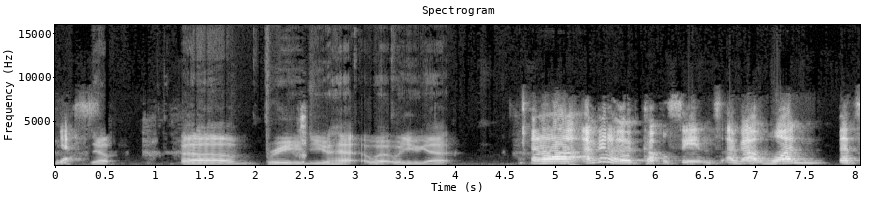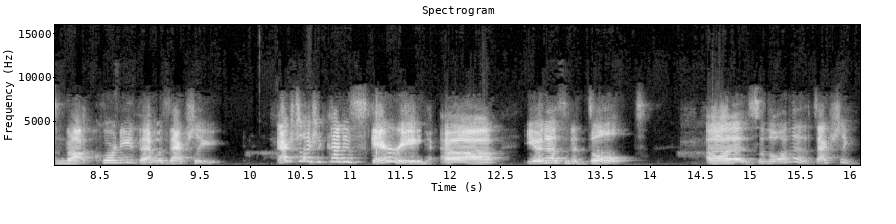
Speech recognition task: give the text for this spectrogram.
Yes. Yep. Um, Bree, do you have what? What do you got? Uh, I've got a couple scenes. I've got one that's not corny that was actually, actually, actually kind of scary. Uh, even as an adult. Uh, so the one that's actually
